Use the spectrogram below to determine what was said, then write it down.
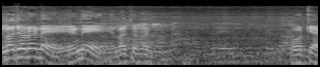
ఇలా చూడండి ఏండి ఇలా చూడండి. ఓకే.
